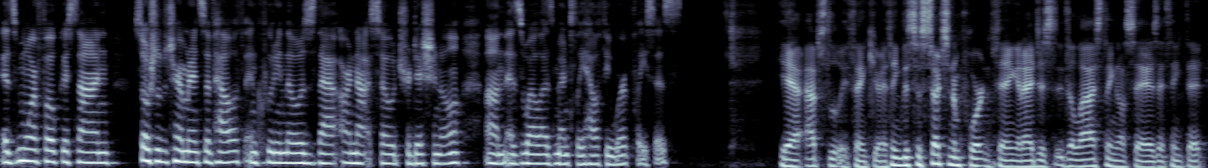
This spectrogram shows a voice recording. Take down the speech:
is more focused on social determinants of health, including those that are not so traditional, um, as well as mentally healthy workplaces. Yeah, absolutely. Thank you. I think this is such an important thing. And I just, the last thing I'll say is I think that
